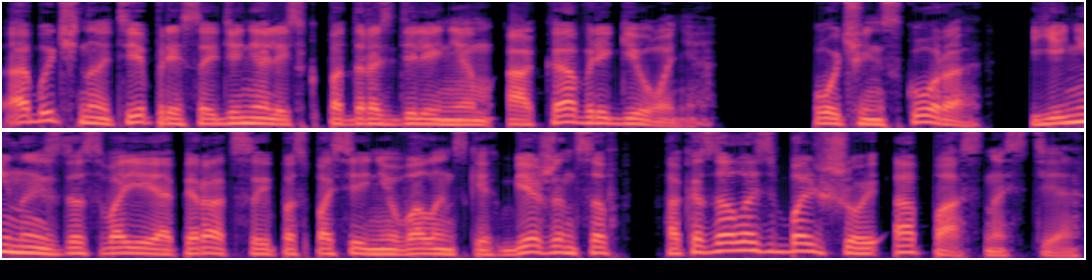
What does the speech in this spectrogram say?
Обычно те присоединялись к подразделениям АК в регионе. Очень скоро Енина из-за своей операции по спасению волынских беженцев оказалась в большой опасности.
